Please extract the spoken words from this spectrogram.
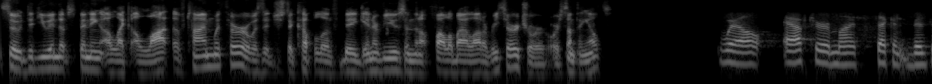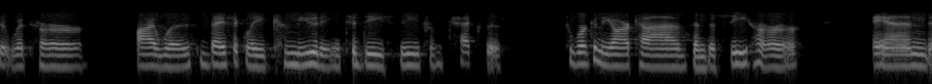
So did you end up spending a, like a lot of time with her, or was it just a couple of big interviews and then followed by a lot of research, or or something else? Well, after my second visit with her, I was basically commuting to DC from Texas to work in the archives and to see her. And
